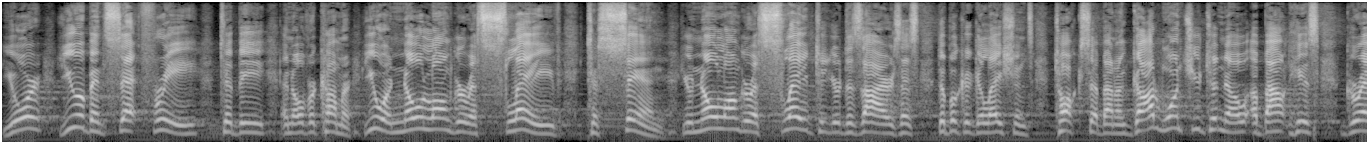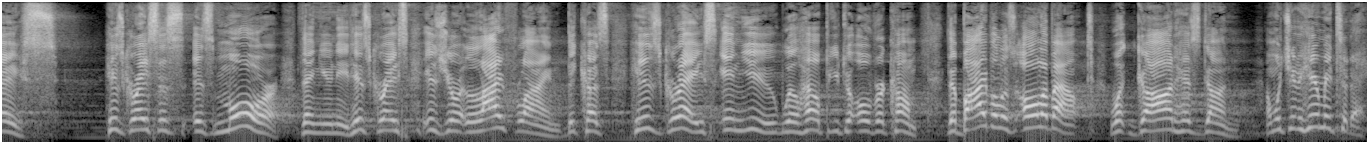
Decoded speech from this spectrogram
You're, you have been set free to be an overcomer. You are no longer a slave to sin. You're no longer a slave to your desires, as the book of Galatians talks about. And God wants you to know about His grace. His grace is, is more than you need. His grace is your lifeline because His grace in you will help you to overcome. The Bible is all about what God has done. I want you to hear me today.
